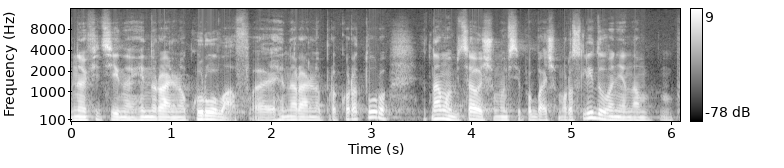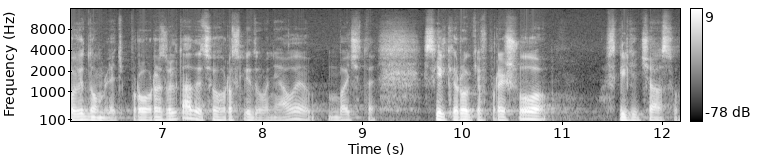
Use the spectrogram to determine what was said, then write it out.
неофіційно генерально курував е, Генеральну прокуратуру. От нам обіцяли, що ми всі побачимо розслідування, нам повідомлять про результати цього розслідування, але бачите, скільки років пройшло. Скільки часу,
